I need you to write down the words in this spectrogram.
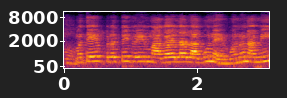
हो. मग ते प्रत्येक वेळी मागायला लागू नये. म्हणून आम्ही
